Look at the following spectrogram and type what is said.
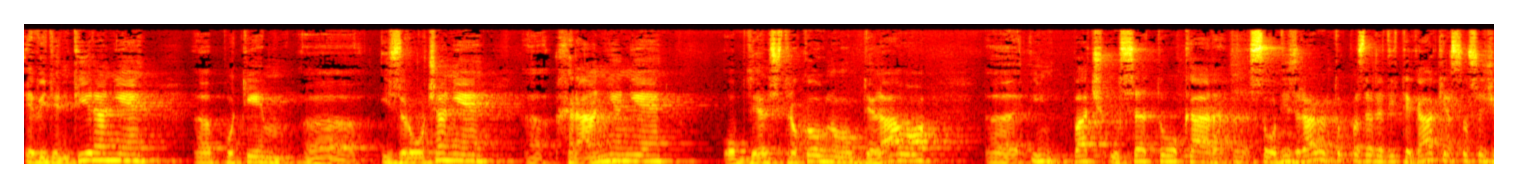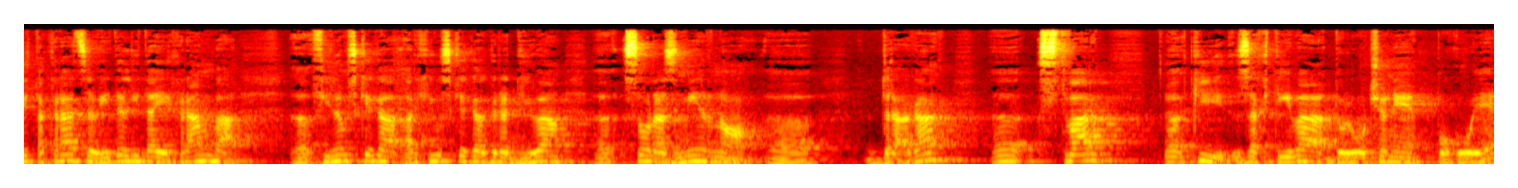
evidentiranje, potem izročanje, hranjanje, obdel, strokovno obdelavo, in pač vse to, kar sodi zraven, to pa zaradi tega, ker so se že takrat zavedali, da je hramba filmskega, arhivskega gradiva sorazmerno draga stvar, ki zahteva določene pogoje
